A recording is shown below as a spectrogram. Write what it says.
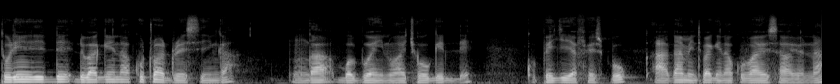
Tulindiridde lwe bagenda kutwadressinga nga bobi wine wakyogedde ku peegi ya facebook agambye nti bagenda kuvaayo saawa yonna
